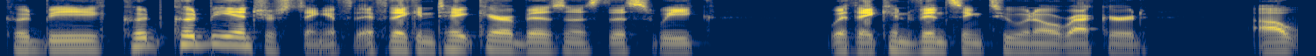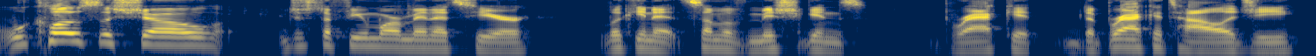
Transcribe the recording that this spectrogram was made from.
Could be could could be interesting if if they can take care of business this week with a convincing two and zero record. Uh, we'll close the show just a few more minutes here, looking at some of Michigan's bracket, the bracketology.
